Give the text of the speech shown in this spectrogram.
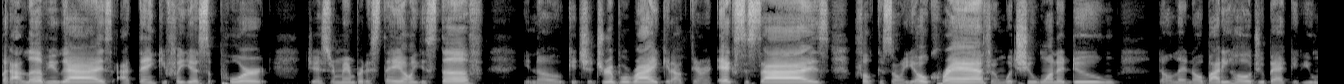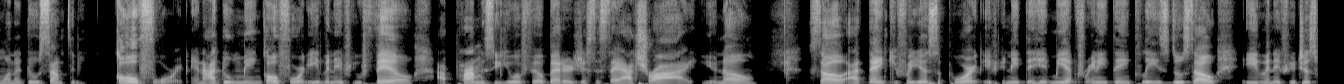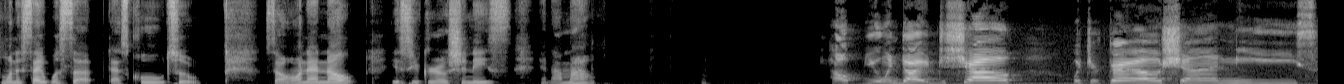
But I love you guys. I thank you for your support. Just remember to stay on your stuff. You know, get your dribble right, get out there and exercise, focus on your craft and what you want to do. Don't let nobody hold you back. If you want to do something, go for it. And I do mean go for it. Even if you fail, I promise you, you will feel better just to say, I tried, you know? So I thank you for your support. If you need to hit me up for anything, please do so. Even if you just want to say what's up, that's cool too. So on that note, it's your girl Shanise, and I'm out. Hope you enjoyed the show with your girl Shanise.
